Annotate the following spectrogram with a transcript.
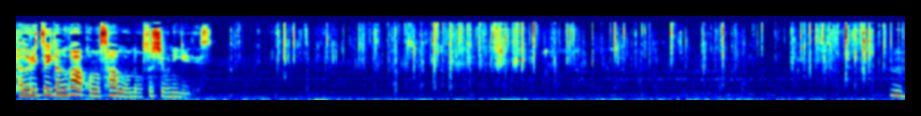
たどり着いたのがこのサーモンのお寿司おにぎりです。うん。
